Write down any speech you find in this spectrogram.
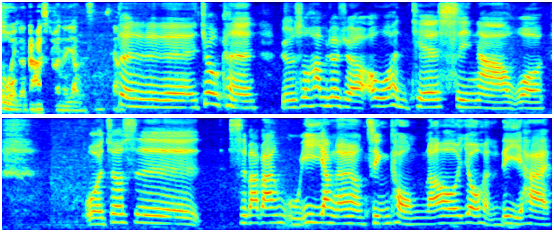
做一个大家喜欢的样子，哦，对对对对，就可能比如说他们就觉得哦，我很贴心啊，我。我就是十八般武艺样样精通，然后又很厉害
